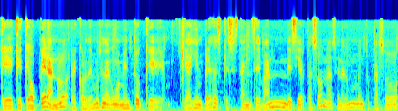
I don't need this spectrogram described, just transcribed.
que, que, que, operan, ¿no? Recordemos en algún momento que, que hay empresas que se están se van de ciertas zonas. En algún momento pasó,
